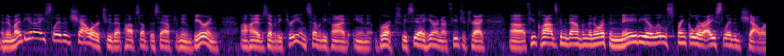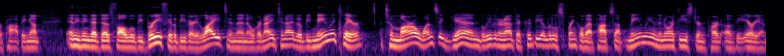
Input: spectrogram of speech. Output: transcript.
And there might be an isolated shower or two that pops up this afternoon. Burin, a high of 73 and 75 in Brooks. We see that here on our future track. Uh, a few clouds coming down from the north and maybe a little sprinkle or isolated shower popping up. Anything that does fall will be brief. It'll be very light. And then overnight tonight, it'll be mainly clear. Tomorrow, once again, believe it or not, there could be a little sprinkle that pops up, mainly in the northeastern part of the area.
